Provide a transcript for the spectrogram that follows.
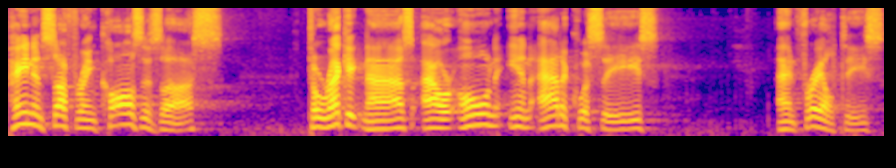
pain and suffering causes us to recognize our own inadequacies and frailties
